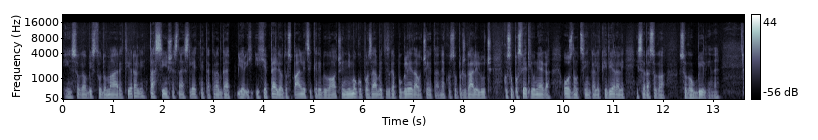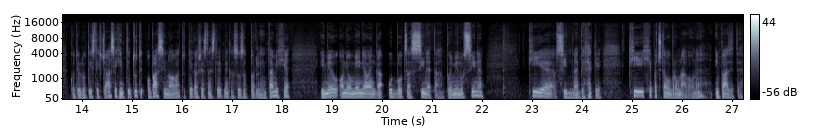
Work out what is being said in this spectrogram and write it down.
in so ga v bistvu doma aretirali. Ta sin, 16-letni, takrat je, jih je peljal do spalnice, ker je bil oče in ni mogel pozabiti tega pogleda očeta, ne, ko so prižgali luč, ko so posvetili v njega oznovci in ga likvidirali in seveda so ga, so ga ubili. Ne kot je bilo v tistih časih. In tudi oba sinova, tudi tega 16-letnega, so zaprli. In tam jih je imel, on je omenjal enega udbovca Sineta, po imenu Sine, ki je, sin, ne bi rekli, ki jih je pač tam obravnaval. Ne? In pazite,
